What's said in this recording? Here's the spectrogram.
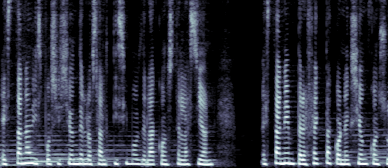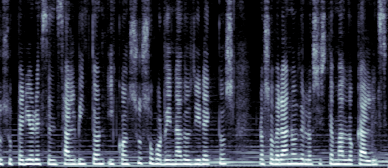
están a disposición de los altísimos de la constelación. Están en perfecta conexión con sus superiores en Salvington y con sus subordinados directos, los soberanos de los sistemas locales.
